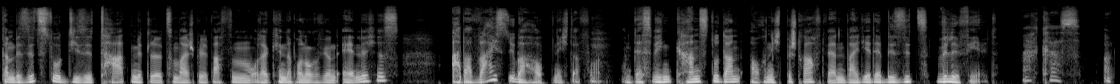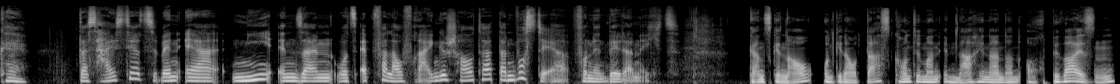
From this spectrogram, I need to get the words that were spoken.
Dann besitzt du diese Tatmittel, zum Beispiel Waffen oder Kinderpornografie und ähnliches, aber weißt überhaupt nicht davon. Und deswegen kannst du dann auch nicht bestraft werden, weil dir der Besitzwille fehlt. Ach krass, okay. Das heißt jetzt, wenn er nie in seinen WhatsApp-Verlauf reingeschaut hat, dann wusste er von den Bildern nichts. Ganz genau. Und genau das konnte man im Nachhinein dann auch beweisen,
